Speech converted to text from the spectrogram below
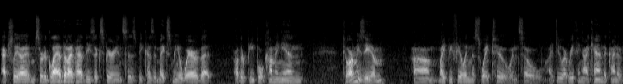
actually, I'm sort of glad that I've had these experiences because it makes me aware that other people coming in to our museum um, might be feeling this way too. And so I do everything I can to kind of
